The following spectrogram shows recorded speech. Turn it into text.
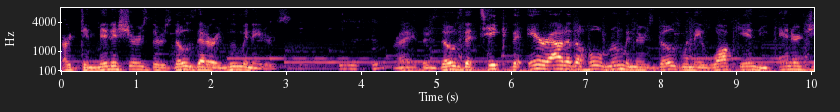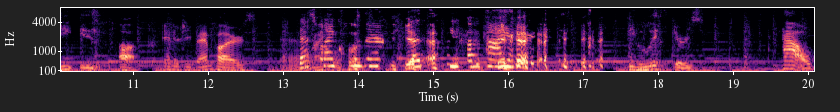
are diminishers, there's those that are illuminators. Mm-hmm. Right? There's those that take the air out of the whole room, and there's those when they walk in, the energy is up. Energy vampires. Yeah, That's right. what I call them. yeah. vampires. the lifters. How?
